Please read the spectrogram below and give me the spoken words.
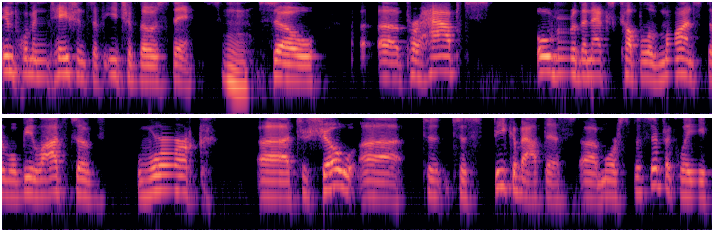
implementations of each of those things. Mm. So uh, perhaps over the next couple of months, there will be lots of work uh, to show, uh, to, to speak about this uh, more specifically.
